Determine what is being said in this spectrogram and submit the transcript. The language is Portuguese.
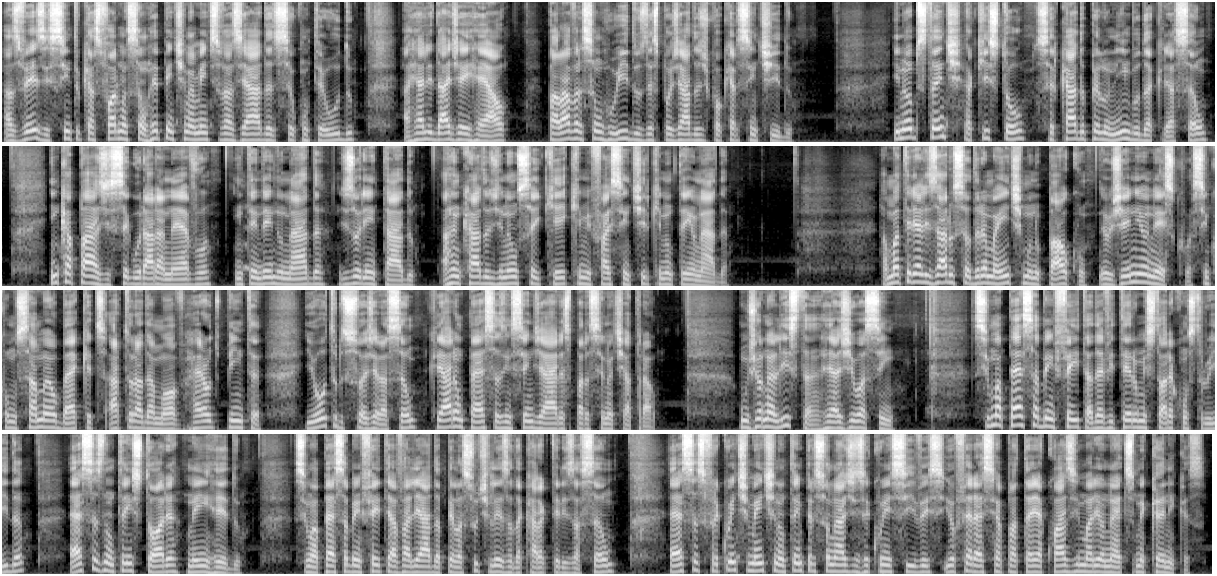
Às vezes sinto que as formas são repentinamente esvaziadas de seu conteúdo, a realidade é irreal, palavras são ruídos despojados de qualquer sentido. E não obstante, aqui estou, cercado pelo nimbo da criação, incapaz de segurar a névoa, entendendo nada, desorientado, arrancado de não sei que que me faz sentir que não tenho nada. Ao materializar o seu drama íntimo no palco, Eugênio Ionesco, assim como Samuel Beckett, Arthur Adamov, Harold Pinter e outros de sua geração, criaram peças incendiárias para a cena teatral. Um jornalista reagiu assim: Se uma peça bem feita deve ter uma história construída, essas não têm história nem enredo. Se uma peça bem feita é avaliada pela sutileza da caracterização, essas frequentemente não têm personagens reconhecíveis e oferecem à plateia quase marionetes mecânicas.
